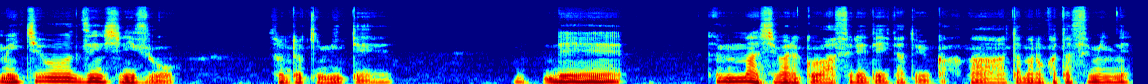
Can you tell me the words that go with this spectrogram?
一応全シリーズをその時見て、で、まあしばらく忘れていたというか、まあ頭の片隅にね、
